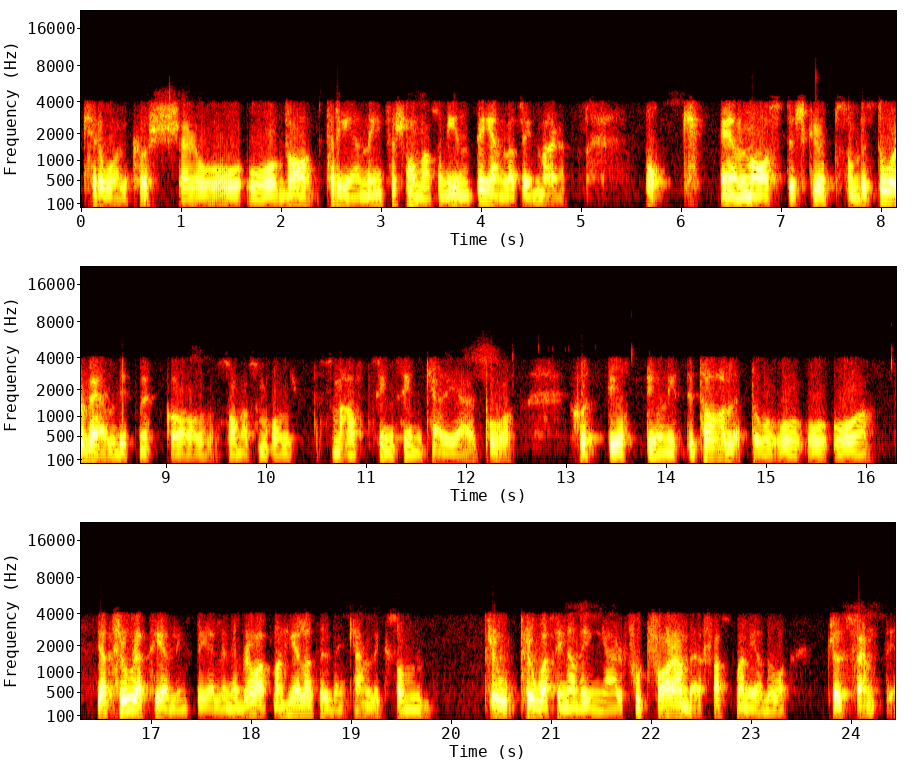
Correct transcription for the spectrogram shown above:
crawlkurser och, och, och träning för sådana som inte är gamla simmare och en mastersgrupp som består väldigt mycket av sådana som, hållit, som har haft sin simkarriär på 70, 80 och 90-talet. Och, och, och, och, jag tror att tävlingsdelen är bra, att man hela tiden kan liksom prov, prova sina vingar fortfarande fast man är då plus 50.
